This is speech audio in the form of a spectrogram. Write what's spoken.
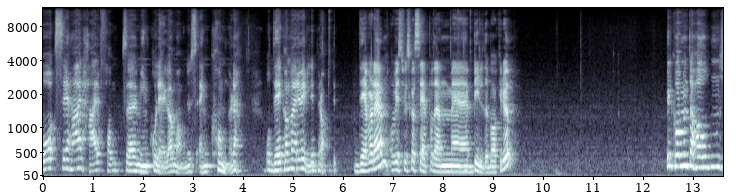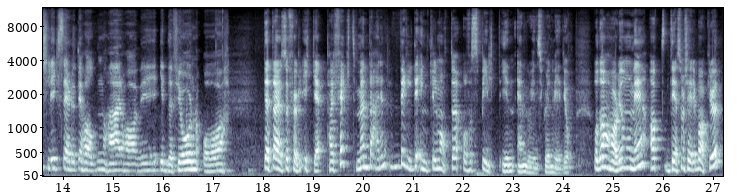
og se her, her fant eh, min kollega Magnus en kongle. Og det kan være veldig praktisk. Det var den, og hvis vi skal se på den med bildebakgrunn, Velkommen til Halden, slik ser det ut i Halden. Her har vi Iddefjorden, og dette er jo selvfølgelig ikke perfekt, men det er en veldig enkel måte å få spilt inn en green screen video. Og da har du jo noe med at det som skjer i bakgrunnen,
